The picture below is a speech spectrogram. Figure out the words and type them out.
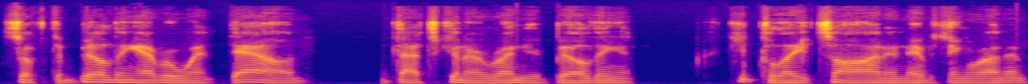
So if the building ever went down, that's going to run your building and keep the lights on and everything running.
